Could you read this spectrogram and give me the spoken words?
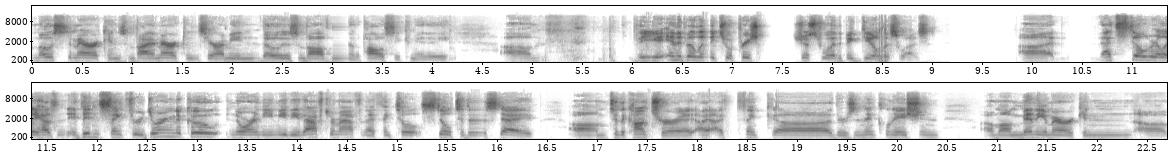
most Americans, and by Americans here I mean those involved in the policy community, um, the inability to appreciate just what a big deal this was. Uh, that still really hasn't, it didn't sink through during the coup, nor in the immediate aftermath, and I think till, still to this day, um, to the contrary, I, I think uh, there's an inclination among many American uh,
